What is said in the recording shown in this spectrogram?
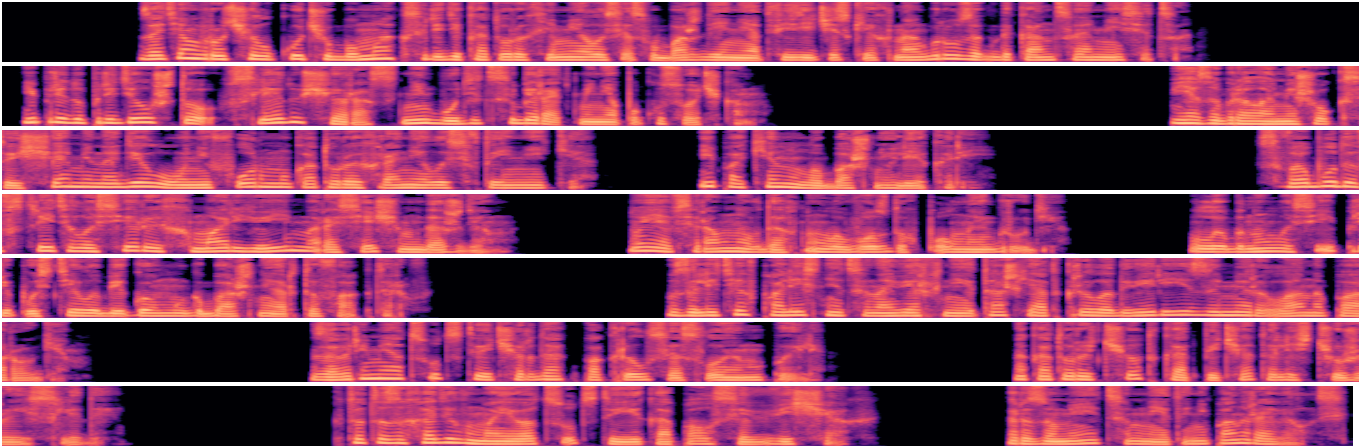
Затем вручил кучу бумаг, среди которых имелось освобождение от физических нагрузок до конца месяца, и предупредил, что в следующий раз не будет собирать меня по кусочкам. Я забрала мешок с вещами, надела униформу, которая хранилась в тайнике, и покинула башню лекарей. Свобода встретила серой хмарью и моросящим дождем, но я все равно вдохнула воздух полной грудью, улыбнулась и припустила бегом к башне артефакторов. Залетев по лестнице на верхний этаж, я открыла двери и замерла на пороге. За время отсутствия чердак покрылся слоем пыли, на которой четко отпечатались чужие следы. Кто-то заходил в мое отсутствие и копался в вещах. Разумеется, мне это не понравилось.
